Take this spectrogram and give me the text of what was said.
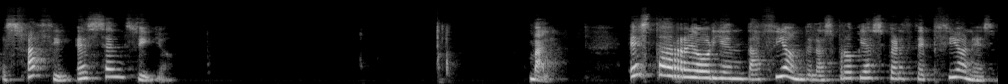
Es fácil, es sencillo. Vale. Esta reorientación de las propias percepciones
